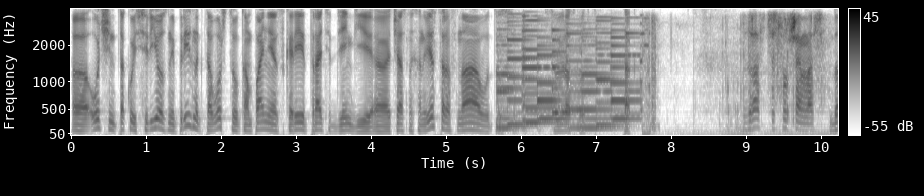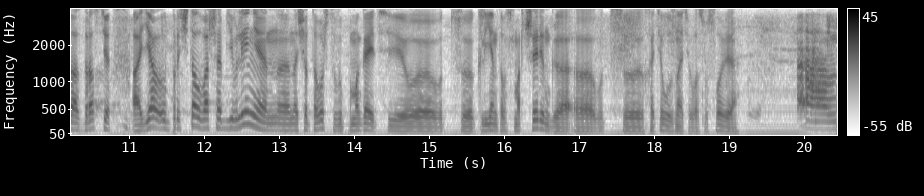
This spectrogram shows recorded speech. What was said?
очень такой серьезный признак того, что компания скорее тратит деньги деньги э, частных инвесторов на вот свою раскрутку. Так. Здравствуйте, слушаем вас. Да, здравствуйте. А я прочитал ваше объявление насчет того, что вы помогаете э, вот, клиентам смарт-шеринга. Э, вот хотел узнать у вас условия. А,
